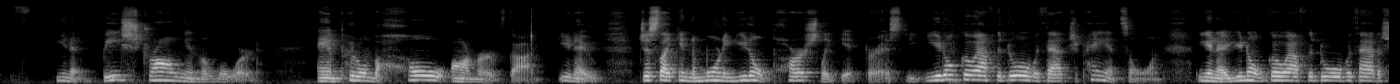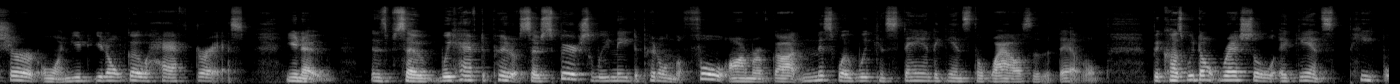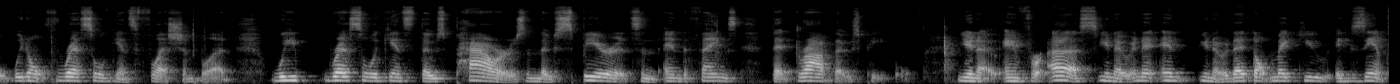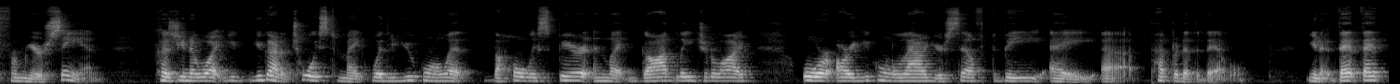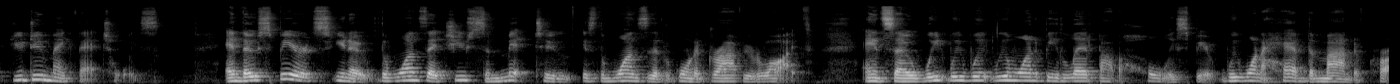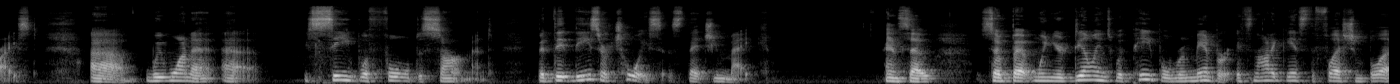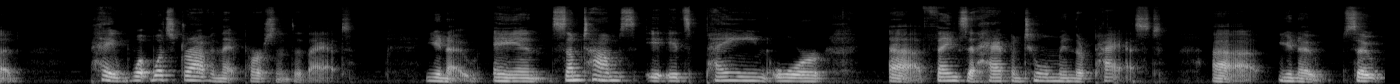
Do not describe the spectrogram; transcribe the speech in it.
you know, be strong in the Lord and put on the whole armor of God. You know, just like in the morning, you don't partially get dressed. You don't go out the door without your pants on. You know, you don't go out the door without a shirt on. You you don't go half dressed. You know, and so we have to put so spiritually we need to put on the full armor of God, and this way we can stand against the wiles of the devil. Because we don't wrestle against people. We don't wrestle against flesh and blood. We wrestle against those powers and those spirits and, and the things that drive those people you know and for us you know and and you know that don't make you exempt from your sin because you know what you you got a choice to make whether you're going to let the Holy Spirit and let God lead your life, or are you going to allow yourself to be a uh, puppet of the devil? You know that that you do make that choice, and those spirits, you know, the ones that you submit to is the ones that are going to drive your life. And so we we we, we want to be led by the Holy Spirit. We want to have the mind of Christ. Uh, we want to uh, see with full discernment. But th- these are choices that you make. And so, so, but when you're dealing with people, remember it's not against the flesh and blood. Hey, what what's driving that person to that? You know, and sometimes it, it's pain or uh, things that happened to them in their past. Uh, you know, so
